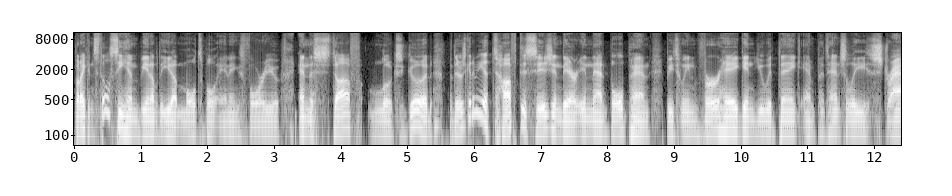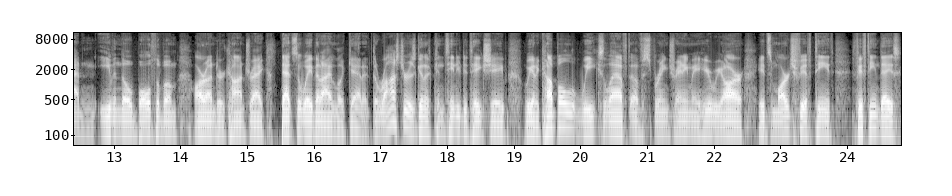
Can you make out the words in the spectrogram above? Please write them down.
but I can still see him being able to eat up multiple innings for you. And the stuff looks good, but there's going to be a tough decision there in that bullpen between Verhagen, you would think, and potentially Stratton, even though both of them are under contract. That's the way that I look at it. The roster is going to continue to take shape. We got a couple weeks left of spring training. May here we are. It's March 15th. 15 days,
